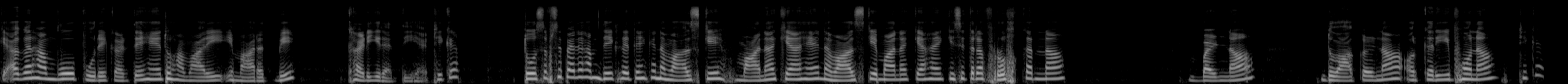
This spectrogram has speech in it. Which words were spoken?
कि अगर हम वो पूरे करते हैं तो हमारी इमारत भी खड़ी रहती है, ठीक है? तो सबसे पहले हम देख लेते हैं कि नमाज़ के माना क्या है। नमाज़ के माना क्या है? किसी तरफ़ रुख करना, बढ़ना, दुआ करना और करीब होना, ठीक है?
